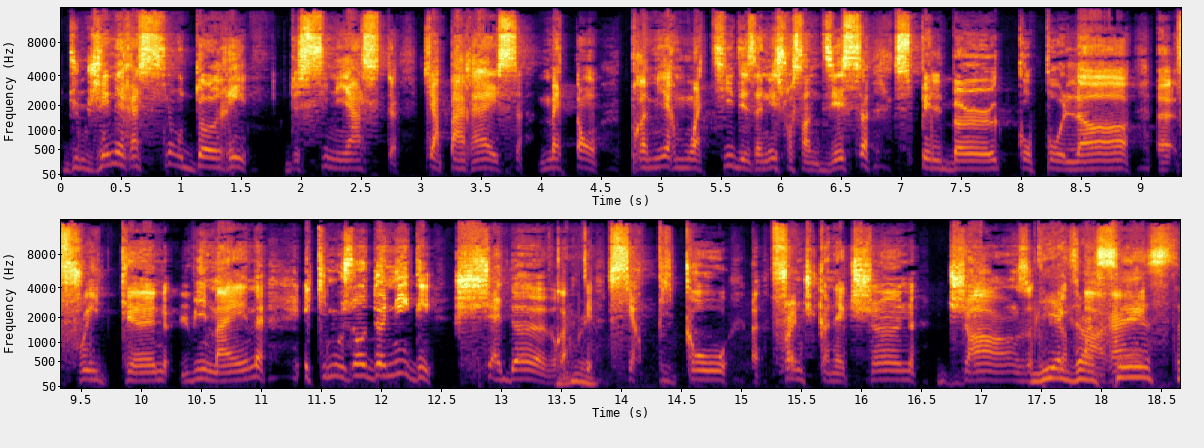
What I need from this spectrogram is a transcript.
d'une génération dorée de cinéastes qui apparaissent, mettons, première moitié des années 70, Spielberg, Coppola, euh, Friedkin, lui-même, et qui nous ont donné des chefs-d'œuvre, oui. Serpico, euh, French Connection, Jazz, The Exorcist.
